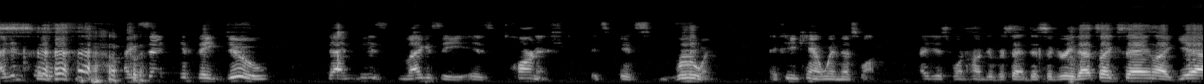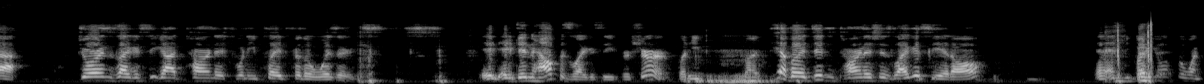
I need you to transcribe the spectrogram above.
I didn't say I said if they do, then his legacy is tarnished. It's it's ruined if he can't win this one. I just 100% disagree. That's like saying like, yeah, Jordan's legacy got tarnished when he played for the Wizards. It, it didn't help his legacy for sure, but he but Yeah, but it didn't tarnish his legacy at all. and he, but he also won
